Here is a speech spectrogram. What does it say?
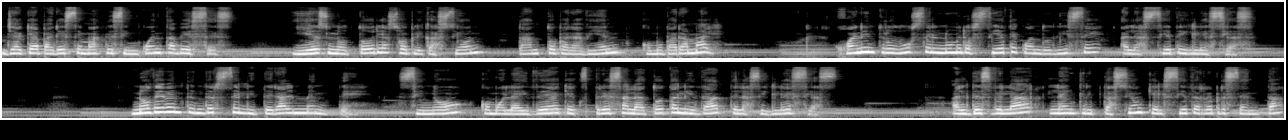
ya que aparece más de 50 veces y es notoria su aplicación tanto para bien como para mal. Juan introduce el número 7 cuando dice a las siete iglesias. No debe entenderse literalmente, sino como la idea que expresa la totalidad de las iglesias. Al desvelar la encriptación que el 7 representa,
